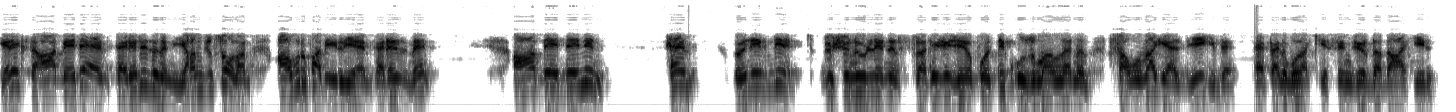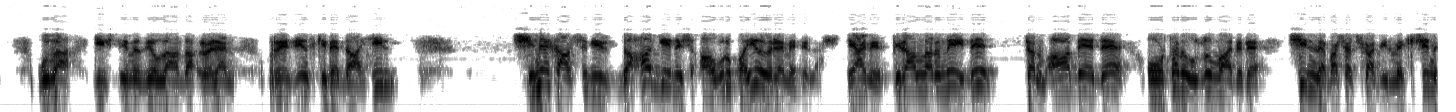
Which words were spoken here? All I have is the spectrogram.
gerekse ABD emperyalizminin yancısı olan Avrupa Birliği emperyalizmi ABD'nin hem önemli düşünürlerin, strateji jeopolitik uzmanlarının savuna geldiği gibi, efendim buna Kissinger da dahil, buna geçtiğimiz yıllarda ölen Brzezinski de dahil, Çin'e karşı bir daha geniş Avrupa'yı öremediler. Yani planları neydi? Canım ABD orta ve uzun vadede Çin'le başa çıkabilmek için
